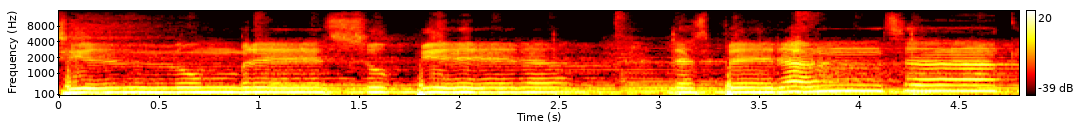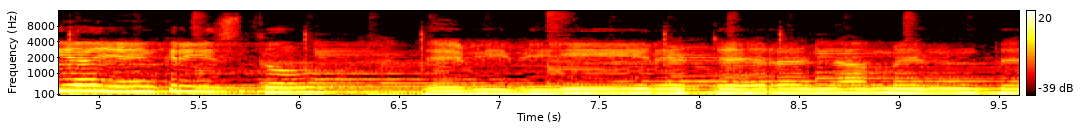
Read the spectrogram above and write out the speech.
Si el hombre supiera la esperanza que hay en Cristo de vivir eternamente,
